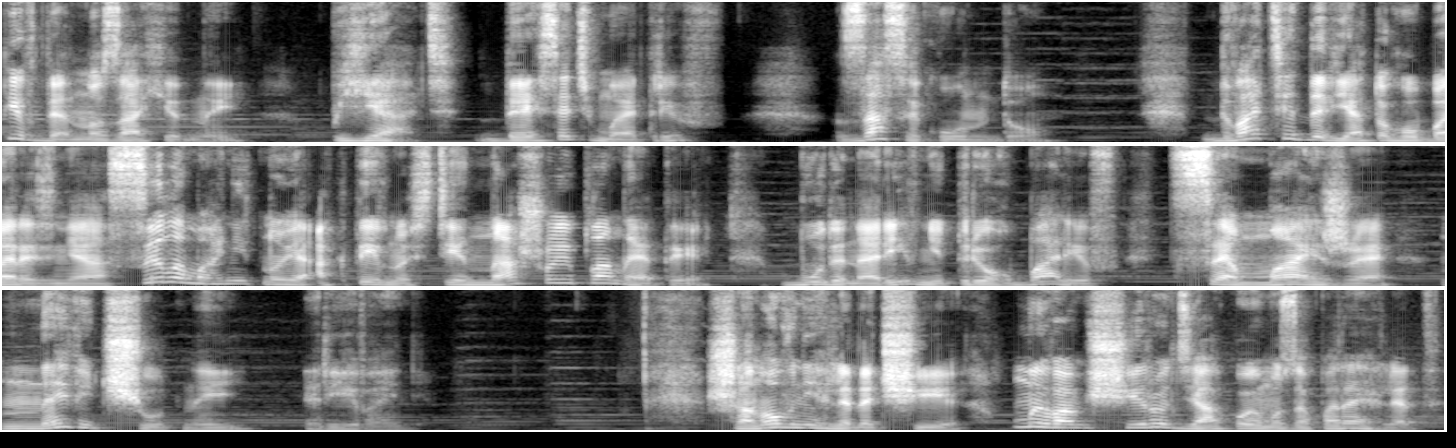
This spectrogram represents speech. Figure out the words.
південно-західний 5-10 метрів за секунду. 29 березня сила магнітної активності нашої планети буде на рівні 3 балів. Це майже невідчутний рівень. Шановні глядачі, ми вам щиро дякуємо за перегляд.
